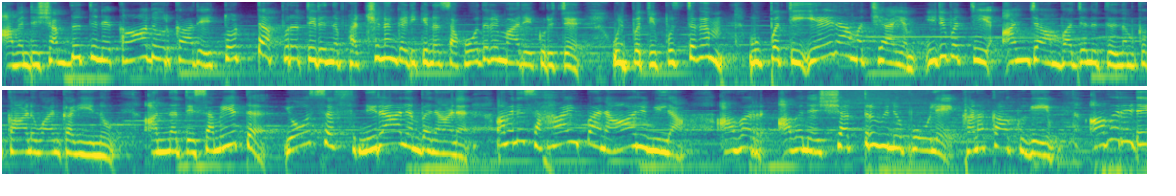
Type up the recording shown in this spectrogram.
അവന്റെ ശബ്ദത്തിന് കാതോർക്കാതെ തൊട്ടപ്പുറത്തിരുന്ന് ഭക്ഷണം കഴിക്കുന്ന സഹോദരന്മാരെ കുറിച്ച് ഉൽപ്പത്തി പുസ്തകം മുപ്പത്തി ഏഴാം അധ്യായം ഇരുപത്തി അഞ്ചാം വചനത്തിൽ നമുക്ക് കാണുവാൻ കഴിയുന്നു. അന്നത്തെ സമയത്ത് യോസഫ് നിരാലംബനാണ്. അവനെ സഹായിപ്പാൻ ആരുമില്ല. അവർ അവന് ശത്രുവിനു പോലെ കണക്കാക്കുകയും അവരുടെ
